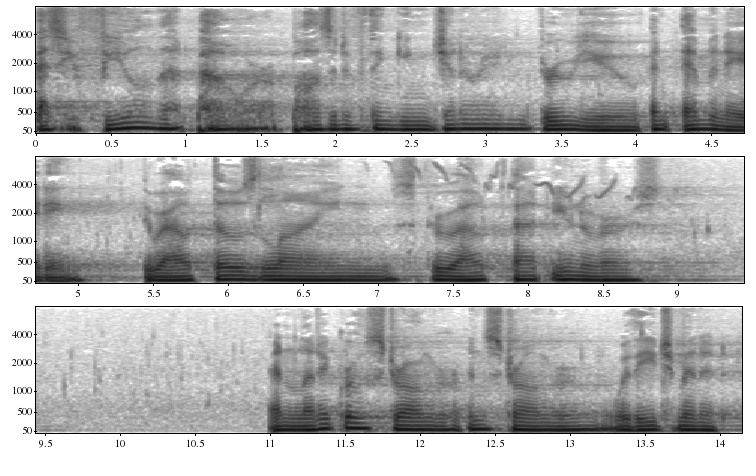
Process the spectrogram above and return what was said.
as you feel that power of positive thinking generating through you and emanating throughout those lines, throughout that universe. And let it grow stronger and stronger with each minute.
